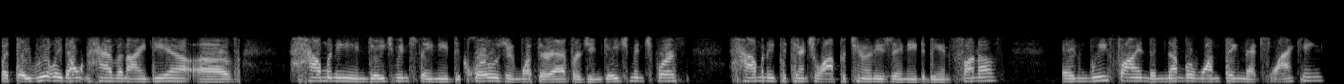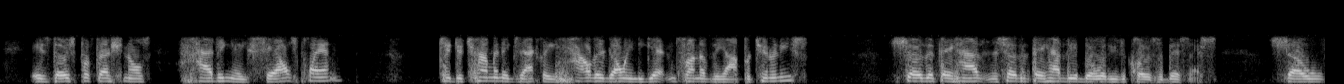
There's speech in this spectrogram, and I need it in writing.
but they really don't have an idea of how many engagements they need to close and what their average engagement's worth, how many potential opportunities they need to be in front of. And we find the number one thing that's lacking is those professionals having a sales plan to determine exactly how they're going to get in front of the opportunities so that they have so that they have the ability to close the business. So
